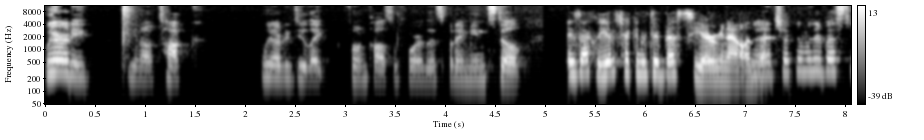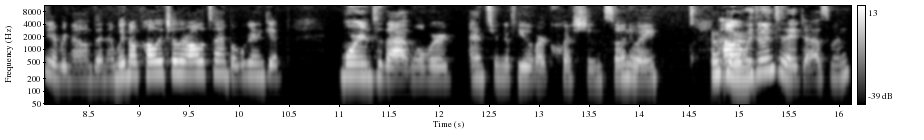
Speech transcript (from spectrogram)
We already, you know, talk. We already do like phone calls before this, but I mean, still, Exactly. You gotta check in with your bestie every now and then. check in with your bestie every now and then. And we don't call each other all the time, but we're going to get more into that while we're answering a few of our questions. So, anyway, how are Mhm. we doing today, Jasmyn?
